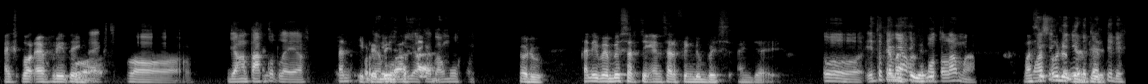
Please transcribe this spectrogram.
Explore everything. Oh. Explore. Jangan takut lah ya. Kan IPB, kayak Bang aduh, kan IPB searching and serving the best anjay. Oh, itu masih kayaknya nggak sih? moto lama. Masih, Masih oh, udah ganti. ganti ya? deh.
